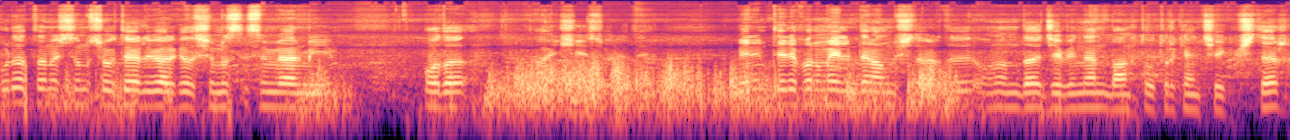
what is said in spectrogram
Burada tanıştığımız çok değerli bir arkadaşımız, isim vermeyeyim. O da aynı şeyi söyledi. Benim telefonumu elimden almışlardı. Onun da cebinden bankta otururken çekmişler.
